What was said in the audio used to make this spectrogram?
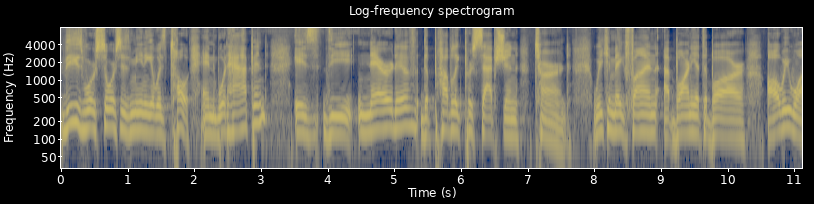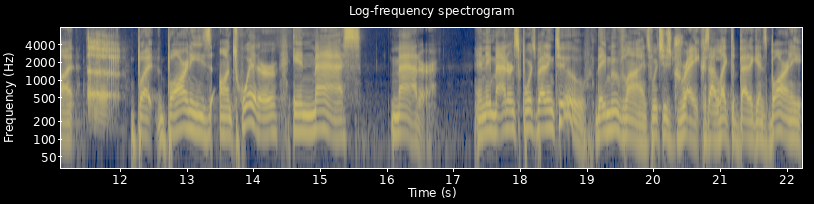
these were sources meaning it was told. And what happened is the narrative, the public perception turned. We can make fun at Barney at the bar all we want, but Barney's on Twitter in mass matter. And they matter in sports betting too. They move lines, which is great because I like to bet against Barney.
